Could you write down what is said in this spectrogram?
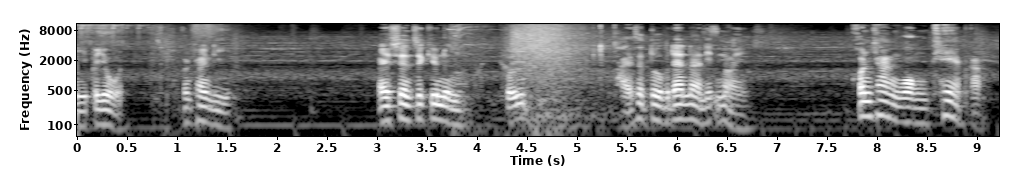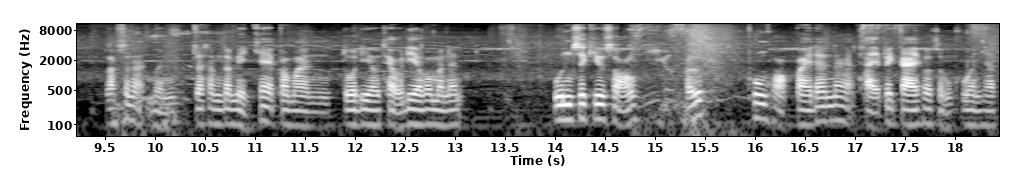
มีประโยชน์ค่อนข้างดี ไอเซนสกิลหนึ่งปึ๊บถ่ายศัตรูไปด้านหน้านิดหน่อย ค่อนข้างวงแคบครับ ลักษณะเหมือนจะทำดาเมจแค่ประมาณตัวเดียวแถวเดียวประมาณนั้น อุนสกิลสองปึ๊บพุ่งหอกไปด้านหน้าถ่ายไปไกลพอสมควรครับ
